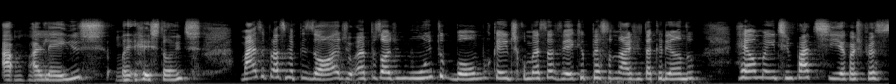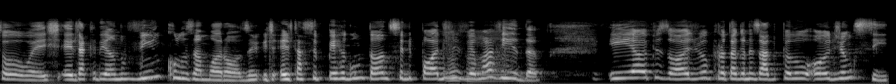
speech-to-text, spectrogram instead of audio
a- Uhum. alheios eh, restantes. Mas o próximo episódio é um episódio muito bom, porque a gente começa a ver que o personagem tá criando realmente empatia com as pessoas. Ele tá criando vínculos amorosos. Ele tá se perguntando se ele pode viver uma Uhum. vida. E é o episódio protagonizado pelo Oh Jung-si.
